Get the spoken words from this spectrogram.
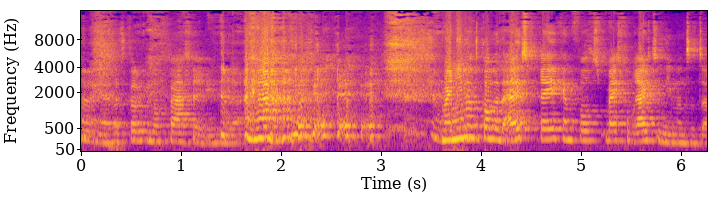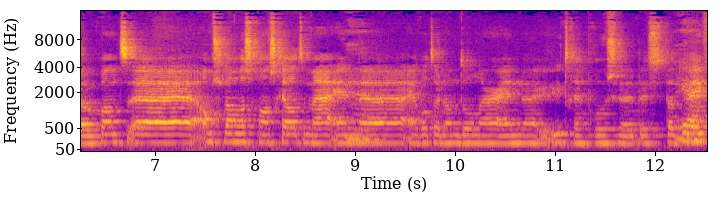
Oh ja, dat kan ik me nog vaag herinneren. Maar niemand kon het uitspreken en volgens mij gebruikte niemand het ook. Want eh, Amsterdam was gewoon Scheltema en, Ja. eh, en Rotterdam Donner en eh, Utrecht Broesen. Dus dat Ja. bleef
